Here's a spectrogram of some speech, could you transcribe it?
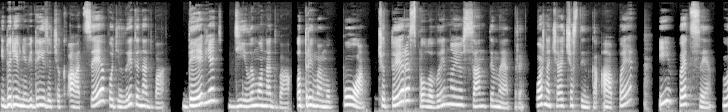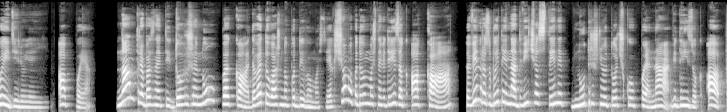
І дорівнює відрізочок АС поділити на 2. 9 ділимо на 2. Отримаємо по 4,5 см. Кожна частинка АП і ПЦ. Виділю я її АП. Нам треба знайти довжину ПК. Давайте уважно подивимося. Якщо ми подивимося на відрізок АК, то він розбитий на дві частини внутрішньою точкою П на відрізок АП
